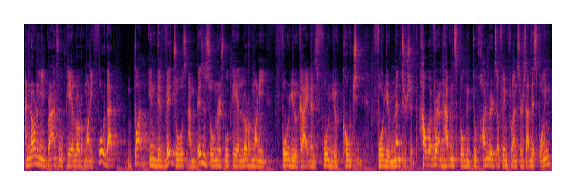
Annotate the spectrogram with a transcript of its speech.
And not only brands will pay a lot of money for that, but individuals and business owners will pay a lot of money for your guidance, for your coaching, for your mentorship. However, and having spoken to hundreds of influencers at this point,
